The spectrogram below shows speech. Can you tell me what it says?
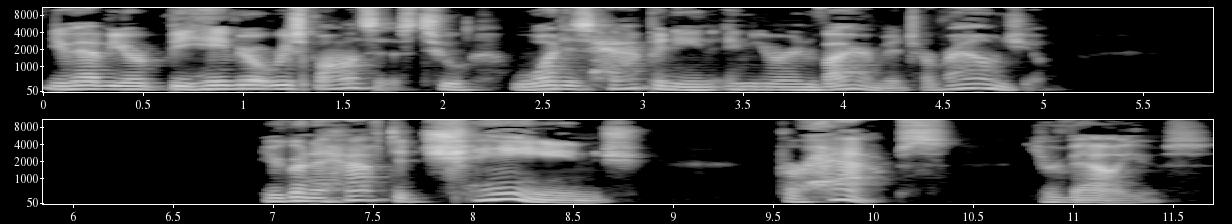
you have your behavioral responses to what is happening in your environment around you. You're going to have to change, perhaps, your values,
